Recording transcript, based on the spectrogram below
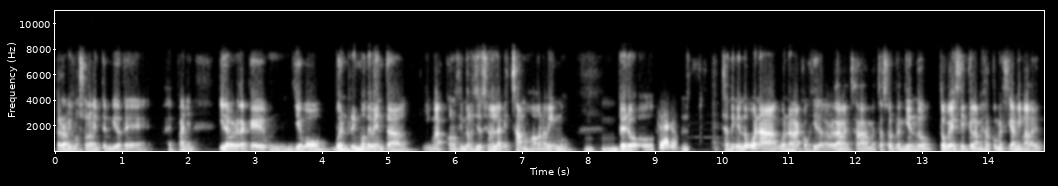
Pero ahora mismo solamente envíos de, España. Y la verdad que mm, llevo buen ritmo de venta y más conociendo la situación en la que estamos ahora mismo. Pero claro. está teniendo buena, buena acogida, la verdad, me está, me está sorprendiendo. Tengo que decir que la mejor comercial mi madre.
